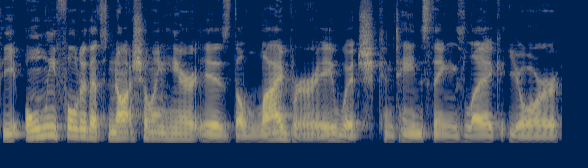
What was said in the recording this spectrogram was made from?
The only folder that's not showing here is the library, which contains things like your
